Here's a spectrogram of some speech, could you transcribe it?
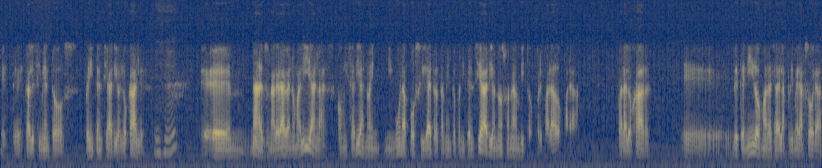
este, establecimientos penitenciarios locales. Eh, nada, es una grave anomalía. En las comisarías no hay ninguna posibilidad de tratamiento penitenciario, no son ámbitos preparados para, para alojar eh, detenidos más allá de las primeras horas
